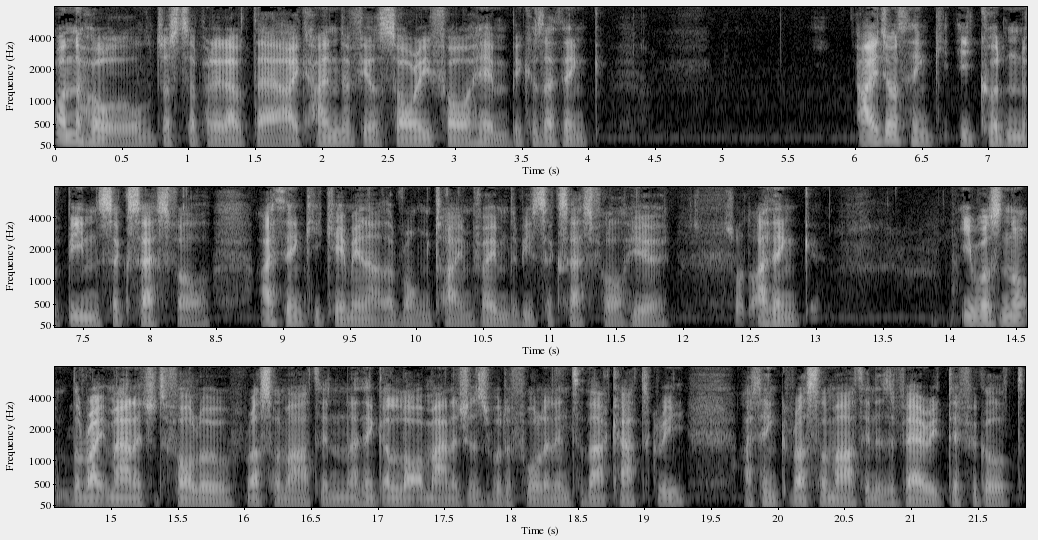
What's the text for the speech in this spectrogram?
on the whole, just to put it out there, I kind of feel sorry for him because I think, I don't think he couldn't have been successful. I think he came in at the wrong time for him to be successful here. So I think he was not the right manager to follow Russell Martin. I think a lot of managers would have fallen into that category. I think Russell Martin is a very difficult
